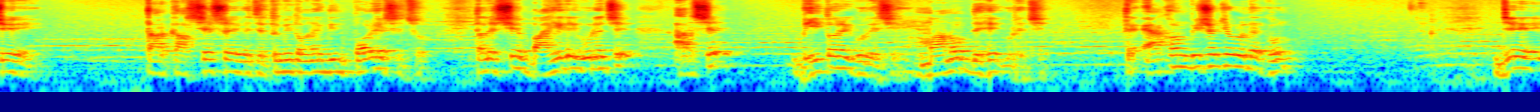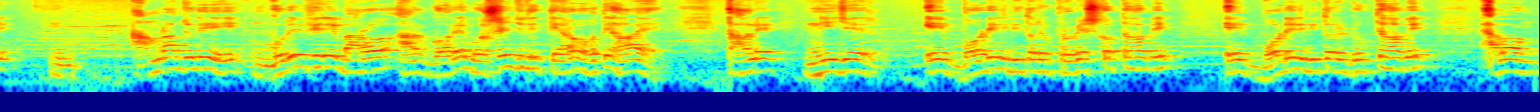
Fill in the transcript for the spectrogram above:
সে তার কাজ শেষ হয়ে গেছে। তুমি তো অনেকদিন পরে এসেছ। তাহলে সে বাহিরে ঘুরেছে আর সে ভিতরে ঘুরেছে, মানব দেহে ঘুরেছে। তো এখন বিষয়টি হলো দেখুন যে আমরা যদি ঘুরে ফিরে বারো আর ঘরে বসে যদি তেরো হতে হয়, তাহলে নিজের এই বডির ভিতরে প্রবেশ করতে হবে, এই বডির ভিতরে ঢুকতে হবে এবং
